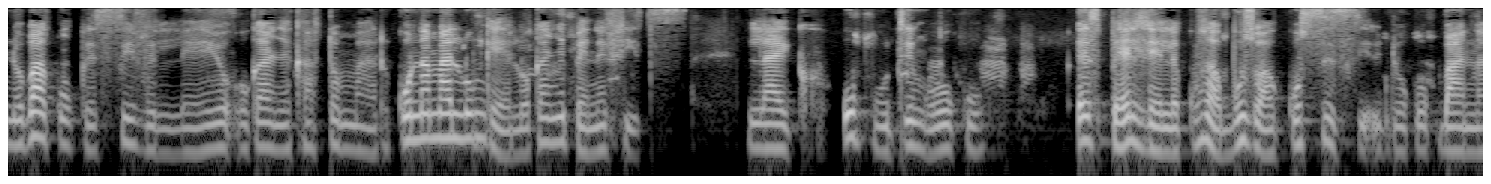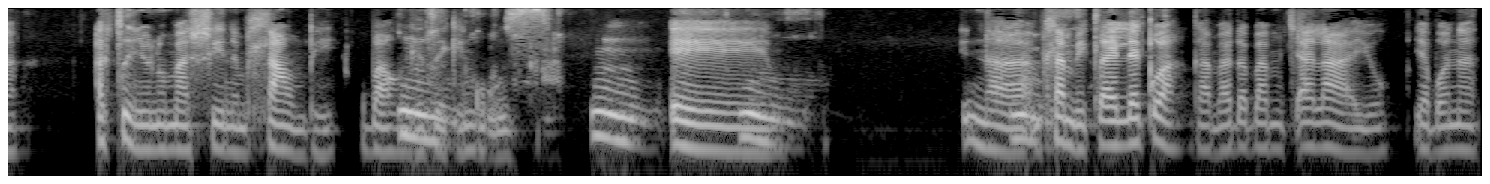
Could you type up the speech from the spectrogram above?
noba kukwe-civil leyo okanye customary kunamalungelo okanye benefits like ubhuti ngoku esibhedlele kuzawubuzwa kusisi into yokokubana acinywe nomashini mhlawumbi uba ingozi mm. eh Mm. na mhlawumbi xa ileqwa ngabantu abamtyalayo yabona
